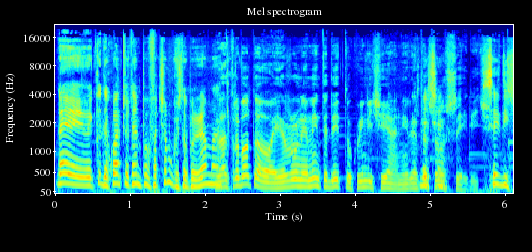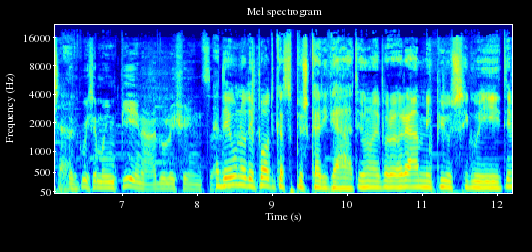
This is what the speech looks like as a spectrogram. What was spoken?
Eh, da quanto tempo facciamo questo programma? L'altra volta ho erroneamente detto 15 anni, in realtà Invece- sono 16. 16 anni. Per cui siamo in piena adolescenza. Ed è uno dei podcast più scaricati, uno dei programmi più seguiti.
